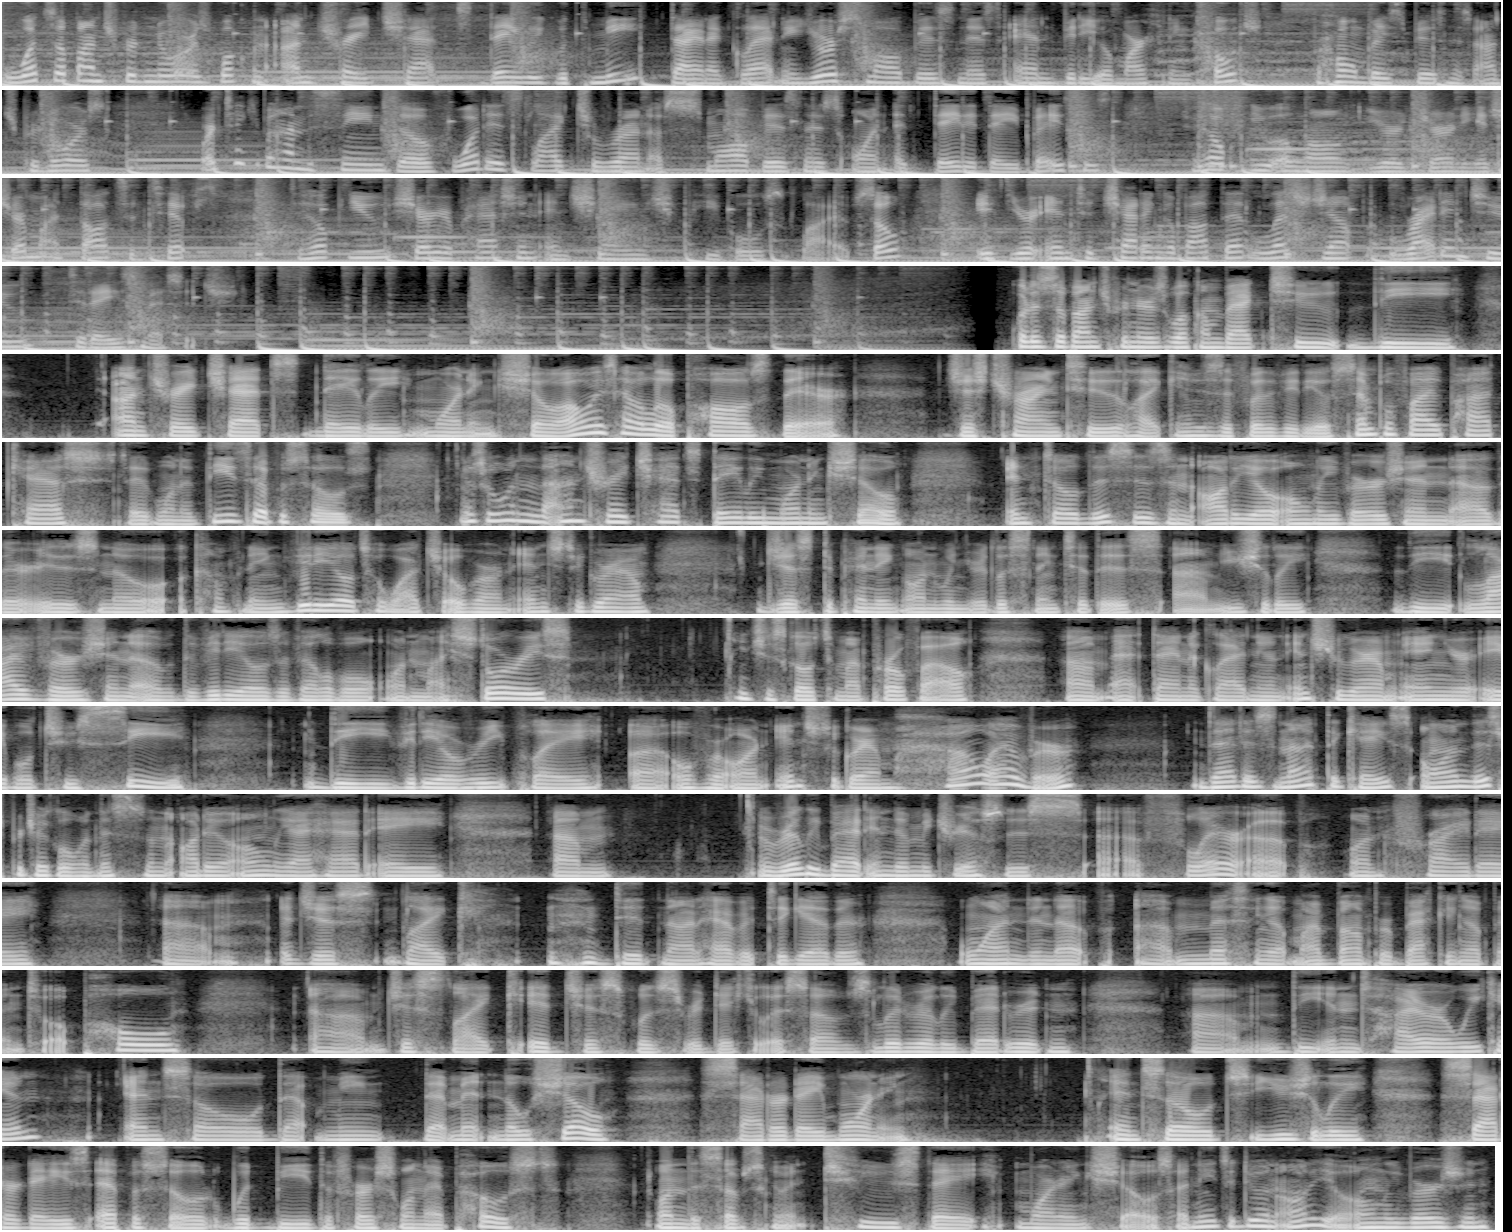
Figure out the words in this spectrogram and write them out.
What's up, entrepreneurs? Welcome to Entree Chats Daily with me, Diana Gladney, your small business and video marketing coach for home based business entrepreneurs, where I take you behind the scenes of what it's like to run a small business on a day to day basis to help you along your journey and share my thoughts and tips to help you share your passion and change people's lives. So, if you're into chatting about that, let's jump right into today's message. What is up, entrepreneurs? Welcome back to the Entree Chats Daily Morning Show. I always have a little pause there, just trying to, like, is it for the Video Simplified podcast? Is that one of these episodes? Is it one of the Entree Chats Daily Morning Show? And so this is an audio only version. Uh, there is no accompanying video to watch over on Instagram just depending on when you're listening to this. Um, usually, the live version of the video is available on my stories you just go to my profile um, at Diana Gladney on Instagram and you're able to see the video replay uh, over on Instagram. However, that is not the case on this particular one. This is an audio only. I had a, um, really bad endometriosis uh, flare up on Friday. Um, it just like did not have it together, winding up uh, messing up my bumper, backing up into a pole um, just like it just was ridiculous. I was literally bedridden um, the entire weekend, and so that mean that meant no show Saturday morning. And so usually Saturday's episode would be the first one I post on the subsequent Tuesday morning show. So I need to do an audio only version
